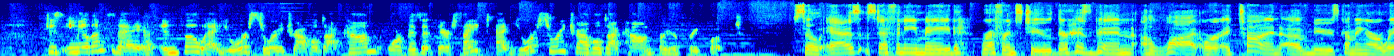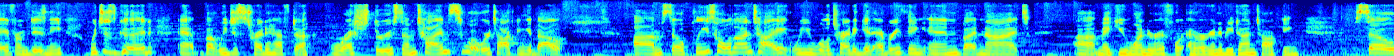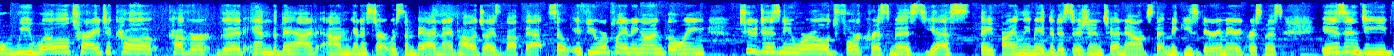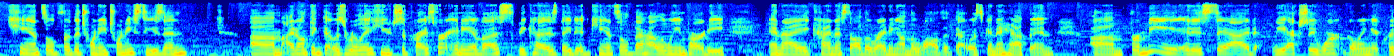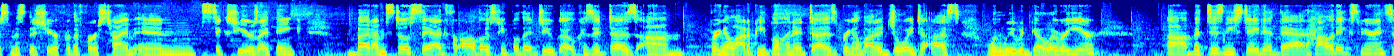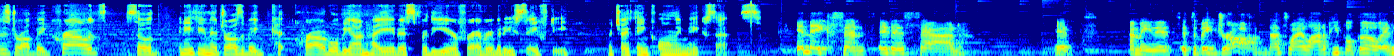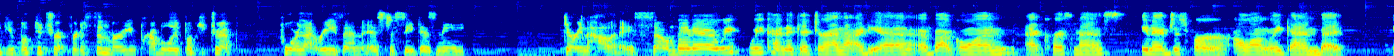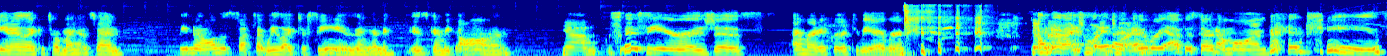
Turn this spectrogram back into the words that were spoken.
Just email them today at info at yourstorytravel.com or visit their site at yourstorytravel.com for your free quote. So, as Stephanie made reference to, there has been a lot or a ton of news coming our way from Disney, which is good, eh, but we just try to have to rush through sometimes what we're talking about. Um, so, please hold on tight. We will try to get everything in, but not uh, make you wonder if we're ever going to be done talking. So we will try to co- cover good and the bad. I'm going to start with some bad, and I apologize about that. So if you were planning on going to Disney World for Christmas, yes, they finally made the decision to announce that Mickey's Very Merry Christmas is indeed canceled for the 2020 season. Um, I don't think that was really a huge surprise for any of us because they did cancel the Halloween party, and I kind of saw the writing on the wall that that was going to happen. Um, for me, it is sad. We actually weren't going at Christmas this year for the first time in six years, I think. But I'm still sad for all those people that do go because it does um, bring a lot of people and it does bring a lot of joy to us when we would go every year. Uh, but Disney stated that holiday experiences draw big crowds. So anything that draws a big c- crowd will be on hiatus for the year for everybody's safety, which I think only makes sense. It makes sense. It is sad. It's I mean, it's it's a big draw. That's why a lot of people go. And if you booked a trip for December, you probably booked a trip for that reason is to see Disney during the holidays. So I know we we kind of kicked around the idea about going at Christmas, you know, just for a long weekend. But you know, like I told my husband, you know, all the stuff that we like to see isn't gonna is gonna be gone. Yeah, this year is just. I'm ready for it to be over. I know I say that every episode I'm on, but jeez.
